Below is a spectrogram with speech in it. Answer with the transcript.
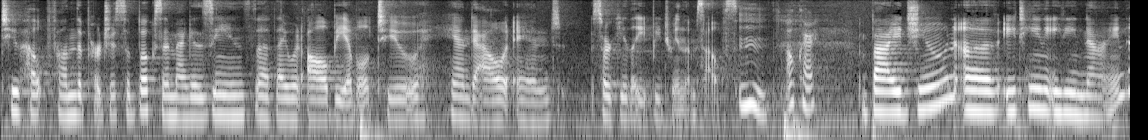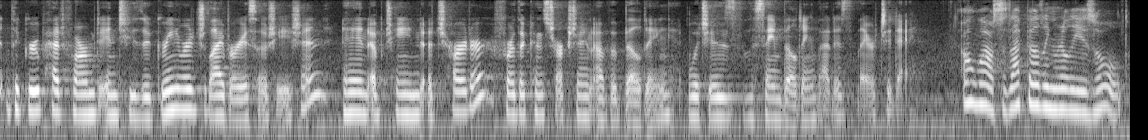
to help fund the purchase of books and magazines that they would all be able to hand out and circulate between themselves. Mm, okay. By June of 1889, the group had formed into the Greenridge Library Association and obtained a charter for the construction of a building, which is the same building that is there today. Oh wow, so that building really is old.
